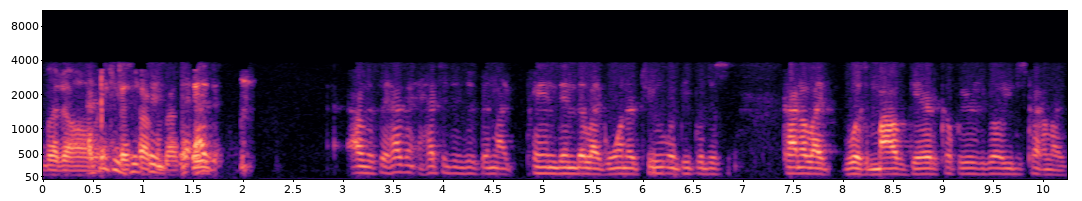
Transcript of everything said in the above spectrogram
But um, I think he's just talking been, about Aiden. I was gonna say, hasn't Hutchinson just been like pinned into like one or two when people just kind of like was Myles Garrett a couple years ago? You just kind of like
